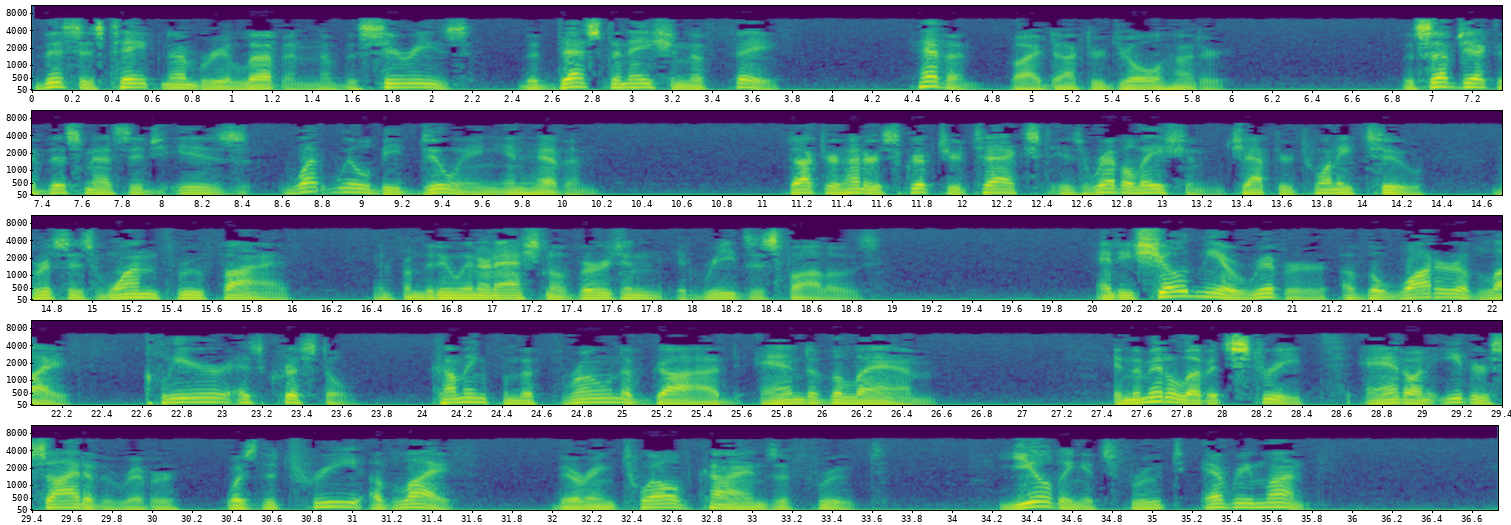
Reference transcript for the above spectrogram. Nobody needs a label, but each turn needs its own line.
This is tape number 11 of the series The Destination of Faith Heaven by Dr. Joel Hunter. The subject of this message is What We'll Be Doing in Heaven. Dr. Hunter's scripture text is Revelation chapter 22, verses 1 through 5, and from the New International Version it reads as follows And he showed me a river of the water of life, clear as crystal, coming from the throne of God and of the Lamb. In the middle of its street, and on either side of the river, was the tree of life, bearing twelve kinds of fruit, yielding its fruit every month.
